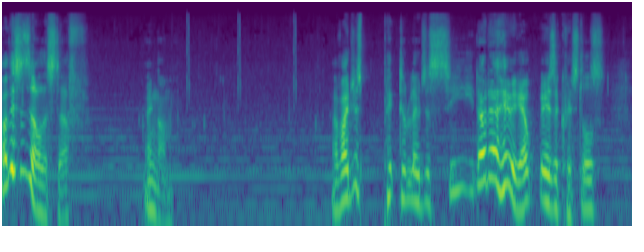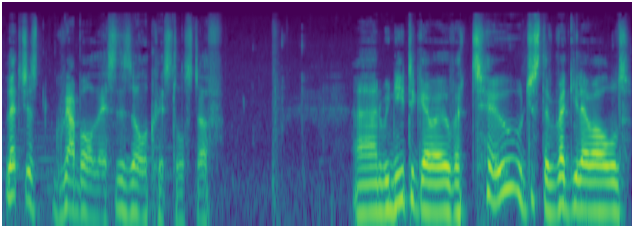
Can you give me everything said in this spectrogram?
Oh, this is all the stuff. Hang on. Have I just picked up loads of seed? No, no, here we go. Here's the crystals. Let's just grab all this. This is all crystal stuff. And we need to go over to just the regular old.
